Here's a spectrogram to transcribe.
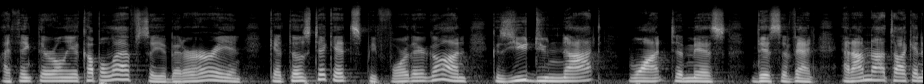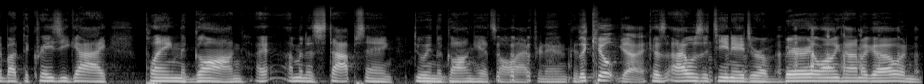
I think there are only a couple left, so you better hurry and get those tickets before they're gone because you do not want to miss this event. And I'm not talking about the crazy guy playing the gong. I, I'm going to stop saying doing the gong hits all afternoon The kilt guy. because I was a teenager a very long time ago, and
